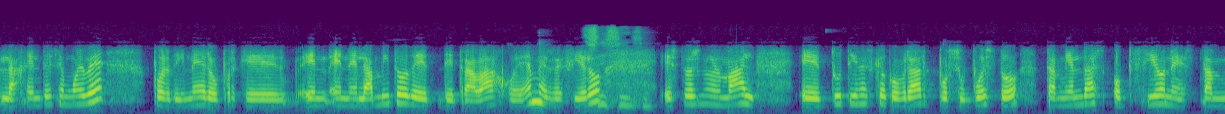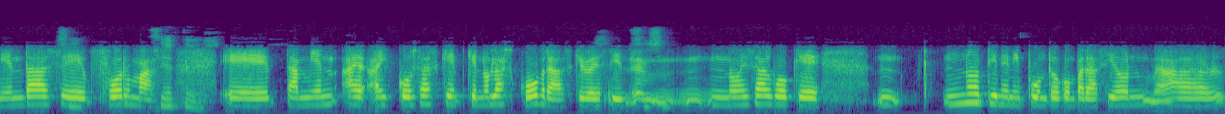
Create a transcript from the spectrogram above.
La gente se mueve por dinero, porque en, en el ámbito de, de trabajo, ¿eh? me refiero, esto es normal. Eh, tú tienes que cobrar, por supuesto. También das opciones, también das eh, formas. Eh, también hay, hay, cosas que, que no las cobras, quiero decir. Em, no es algo que mm, no tiene ni punto de comparación a,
